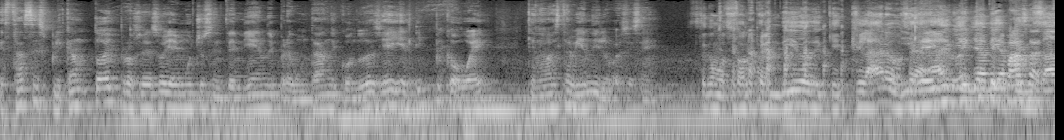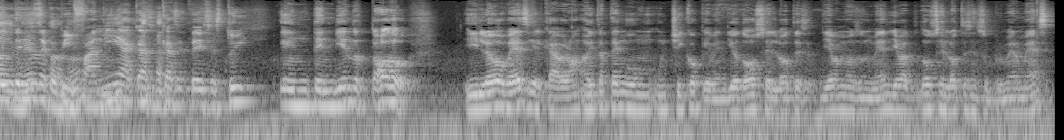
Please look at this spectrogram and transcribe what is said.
estás explicando todo el proceso y hay muchos entendiendo y preguntando y con dudas y hay el típico güey que no está viendo y lo ves así. Estoy como sorprendido de que, claro, o sea, ¿qué te pasa? Estoy teniendo una epifanía, casi, casi te dice, estoy entendiendo todo. Y luego ves y el cabrón, ahorita tengo un, chico que vendió 12 lotes, llevamos un mes, lleva 12 lotes en su primer mes.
